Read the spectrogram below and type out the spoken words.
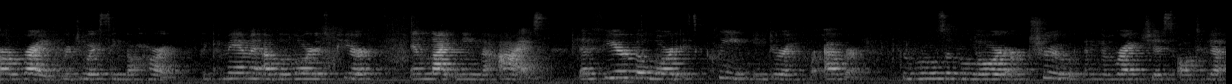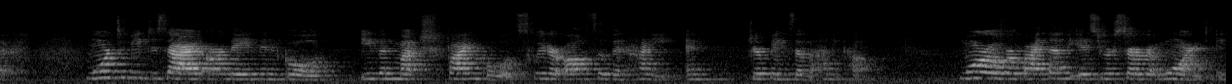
are right, rejoicing the heart. The commandment of the Lord is pure, enlightening the eyes. The fear of the Lord is clean, enduring forever. The rules of the Lord are true, and the righteous altogether. More to be desired are they than gold, even much fine gold, sweeter also than honey, and drippings of the honeycomb. Moreover, by them is your servant warned, and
